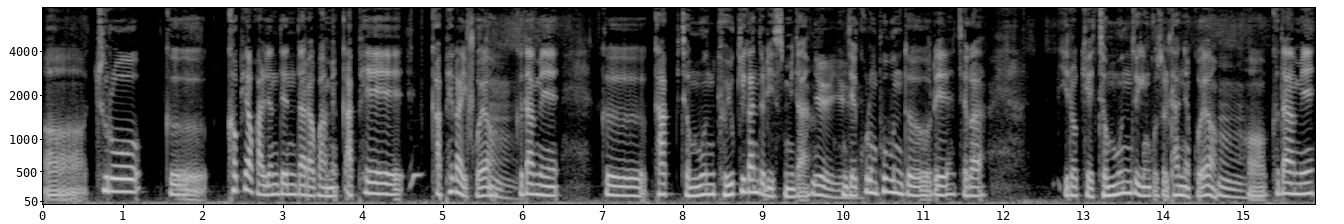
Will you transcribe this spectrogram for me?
어 주로 그 커피와 관련된다라고 하면 카페 카페가 있고요. 음. 그다음에 그 각 전문 교육 기관들이 있습니다. 예, 예. 이제 그런 부분들에 제가 이렇게 전문적인 곳을 다녔고요. 음. 어 그 다음에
